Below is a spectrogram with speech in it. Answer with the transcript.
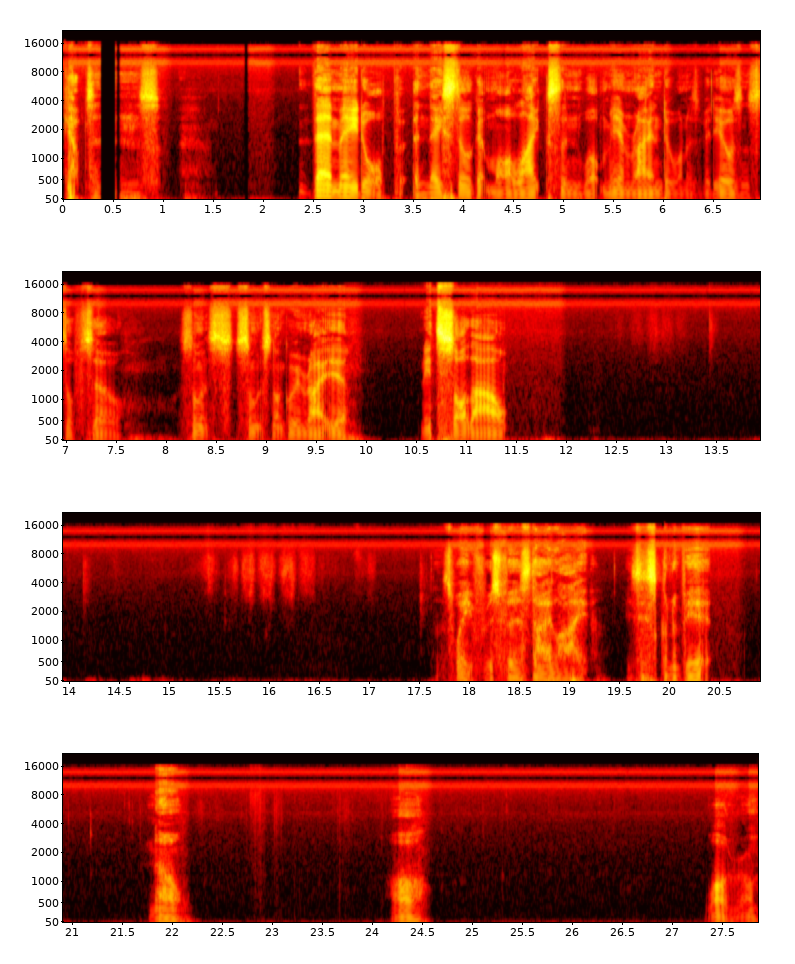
Captains. They're made up and they still get more likes than what me and Ryan do on his videos and stuff, so Something's, something's not going right here. Need to sort that out. Let's wait for his first highlight. Is this going to be it? No. Oh. What a run.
